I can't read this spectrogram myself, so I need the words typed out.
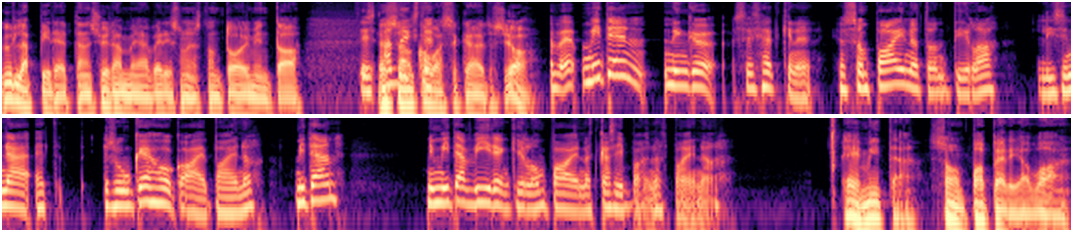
ylläpidetään sydämen ja verisuoniston toimintaa. Siis, ja se on nyt, kovassa käytössä, joo. Miten, niin kuin, siis hetkinen, jos on painoton tila, eli sinä, että sun kehokaan ei paina mitään, Niin mitä viiden kilon painot, käsipainot painaa? Ei mitään, se on paperia vaan.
